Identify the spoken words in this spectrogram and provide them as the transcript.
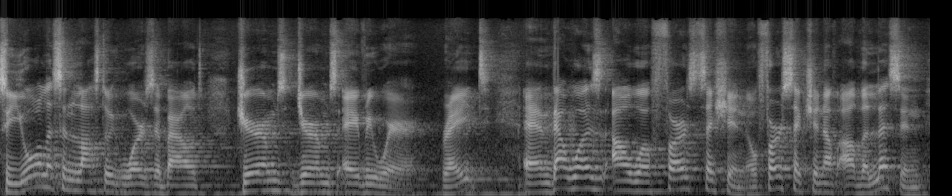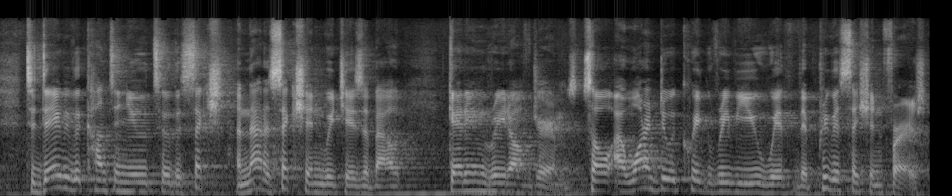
So your lesson last week was about germs, germs everywhere right? And that was our first session or first section of our lesson. Today we will continue to the section, another section which is about getting rid of germs. So I want to do a quick review with the previous session first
